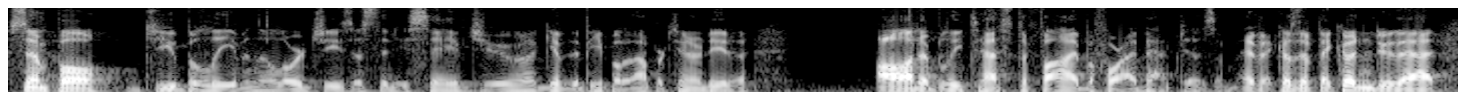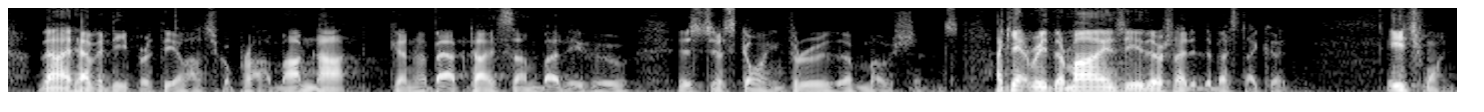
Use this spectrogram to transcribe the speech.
simple. Do you believe in the Lord Jesus that He saved you? Uh, give the people an opportunity to audibly testify before I baptism. Because if, if, they couldn't do that, then I'd have a deeper theological problem. I'm not going to baptize somebody who is just going through the motions. I can't read their minds either, so I did the best I could. Each one.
